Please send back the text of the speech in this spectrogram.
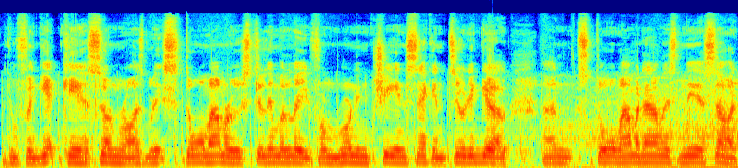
You can forget Kia Sunrise, but it's Stormhammer who's still in the lead from Running Chi in second. Two to go. And Stormhammer down this near side.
